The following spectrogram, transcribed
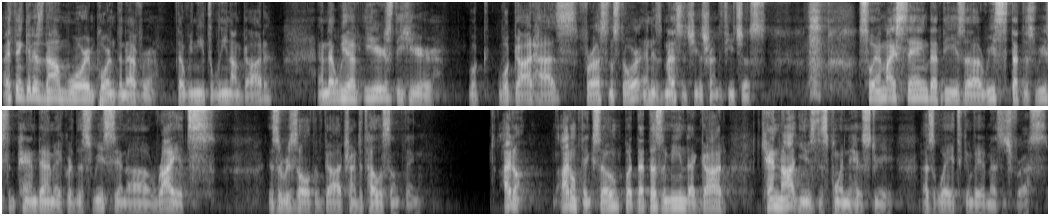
I think it is now more important than ever that we need to lean on God and that we have ears to hear what, what God has for us in store and his message he is trying to teach us. So, am I saying that these uh, rec- that this recent pandemic or this recent uh, riots is a result of God trying to tell us something? I don't. I don't think so. But that doesn't mean that God cannot use this point in history as a way to convey a message for us.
